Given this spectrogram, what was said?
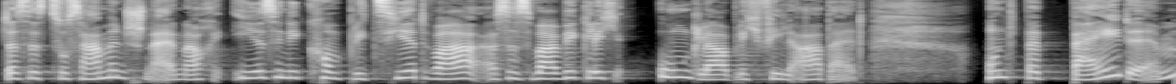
dass das Zusammenschneiden auch irrsinnig kompliziert war. Also es war wirklich unglaublich viel Arbeit. Und bei beidem,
